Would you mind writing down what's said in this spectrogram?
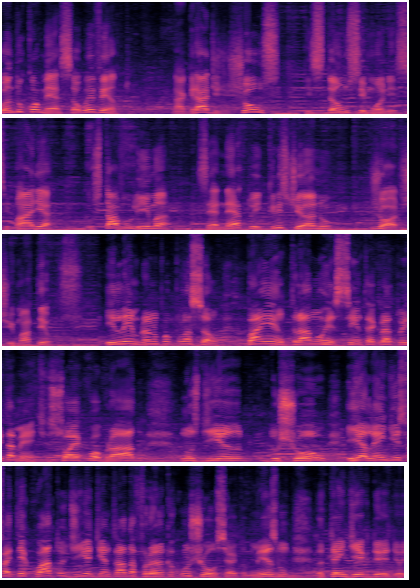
quando começa o evento. Na grade de shows estão Simone Simária, Gustavo Lima, Zé Neto e Cristiano, Jorge e Matheus. E lembrando a população, para entrar no recinto é gratuitamente, só é cobrado nos dias do show e além disso vai ter quatro dias de entrada franca com show, certo? Mesmo tem dia que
